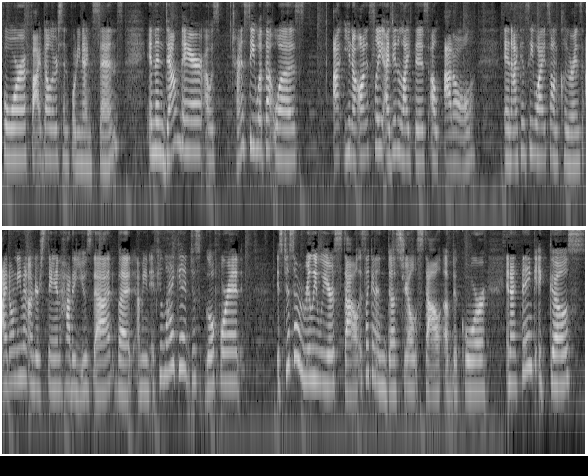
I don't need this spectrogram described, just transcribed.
for $5.49. And then down there, I was trying to see what that was. I, you know, honestly, I didn't like this at all. And I can see why it's on clearance. I don't even understand how to use that. But, I mean, if you like it, just go for it. It's just a really weird style. It's like an industrial style of decor. And I think it goes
